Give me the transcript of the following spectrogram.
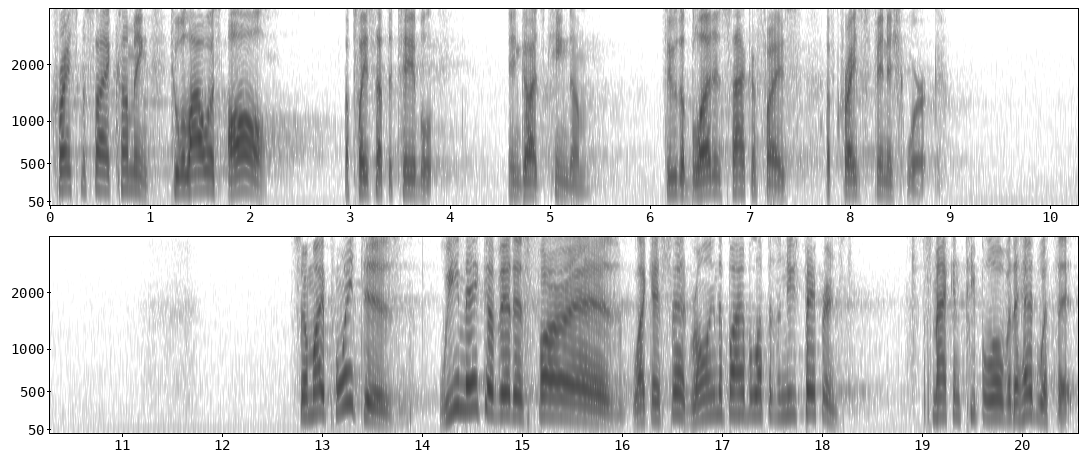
Christ Messiah coming to allow us all a place at the table in God's kingdom through the blood and sacrifice of Christ's finished work. So, my point is, we make of it as far as, like I said, rolling the Bible up as a newspaper and smacking people over the head with it.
